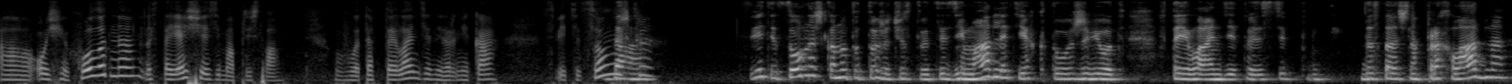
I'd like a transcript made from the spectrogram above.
э, очень холодно, настоящая зима пришла. Вот, а в Таиланде наверняка светит солнышко. Да. Светит солнышко, но тут тоже чувствуется зима для тех, кто живет в Таиланде. То есть достаточно прохладно.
